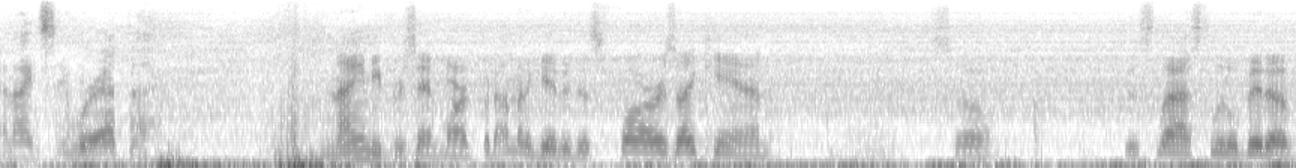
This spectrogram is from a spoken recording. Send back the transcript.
and I'd say we're at the 90% mark, but I'm going to get it as far as I can. So this last little bit of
